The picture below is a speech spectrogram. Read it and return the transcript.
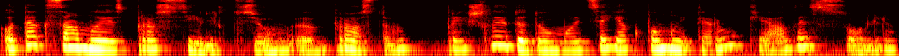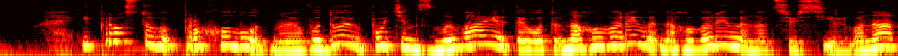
Отак само і про просільцю. Е, Просто прийшли додому, і це як помити руки, але з солью. І просто прохолодною водою потім змиваєте, от наговорили, наговорили на цю сіль. Вона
